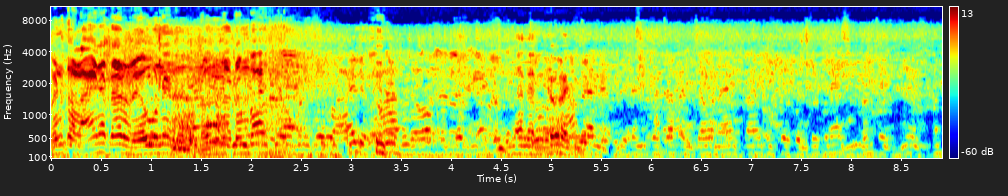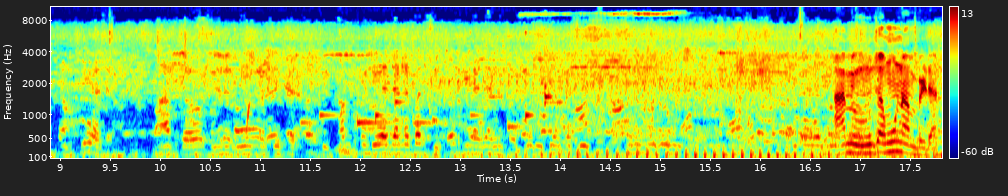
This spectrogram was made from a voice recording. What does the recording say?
પણ તો લાઈને તાર રહેવું ને પાંચ પંદર વીસ પચીસ બે હજાર ને પચીસ બે હજાર ને પચીસ આમે ઊંચા હું નામ પડ્યા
